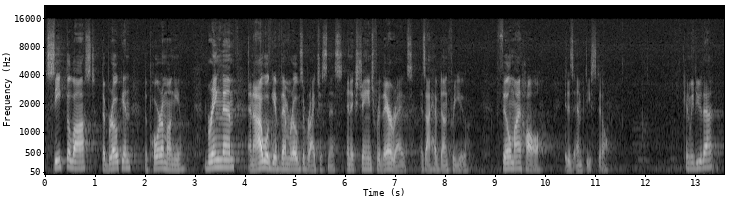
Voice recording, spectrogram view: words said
Seek the lost, the broken, the poor among you. Bring them, and I will give them robes of righteousness in exchange for their rags, as I have done for you. Fill my hall, it is empty still. Can we do that?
